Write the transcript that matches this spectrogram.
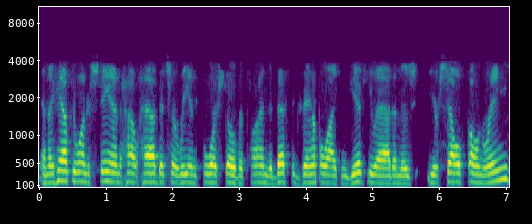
And they have to understand how habits are reinforced over time. The best example I can give you, Adam, is your cell phone rings.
